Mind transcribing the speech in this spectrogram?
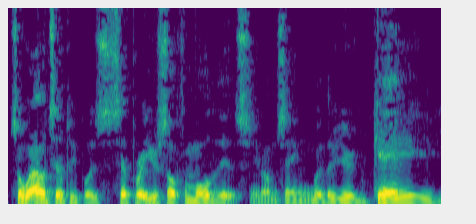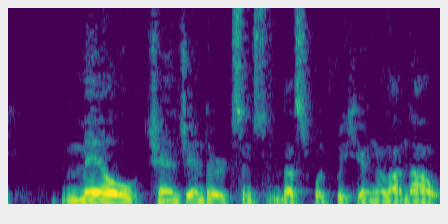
So what I would tell people is separate yourself from all this. You know what I'm saying? Whether you're gay, male, transgender, since that's what we're hearing a lot now.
